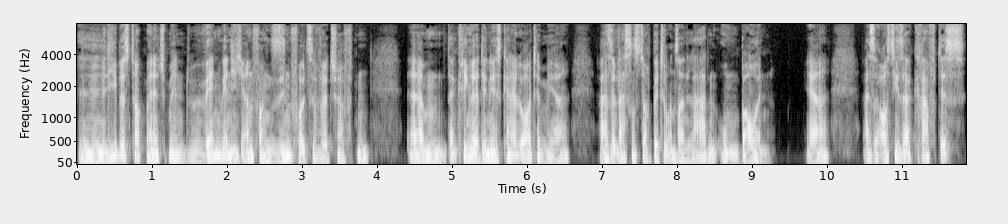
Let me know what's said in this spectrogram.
liebes Top-Management, wenn wir nicht anfangen, sinnvoll zu wirtschaften, ähm, dann kriegen wir demnächst keine Leute mehr. Also lass uns doch bitte unseren Laden umbauen. Ja, also aus dieser Kraft des,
